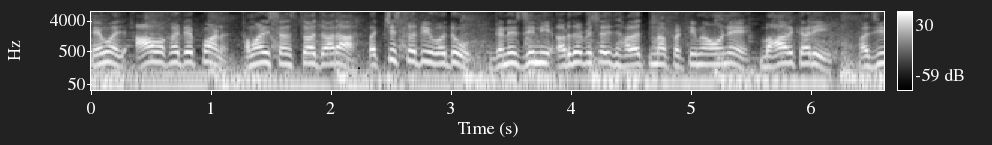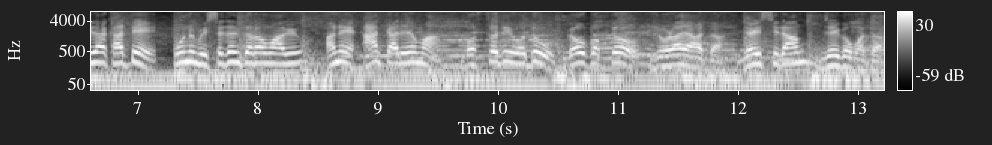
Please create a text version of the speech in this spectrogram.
તેમજ આ વખતે પણ અમારી સંસ્થા દ્વારા પચીસોથી વધુ ગણેશજીની અર્ધ વિસર્જિત હાલતમાં પ્રતિમાઓને બહાર કરી હજીરા ખાતે પુનઃ વિસર્જન કરવામાં આવ્યું અને આ કાર્યમાં બસોથી વધુ ગૌ ભક્તો જોડાયા હતા. જય શ્રી રામ, જય ગૌ માતા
